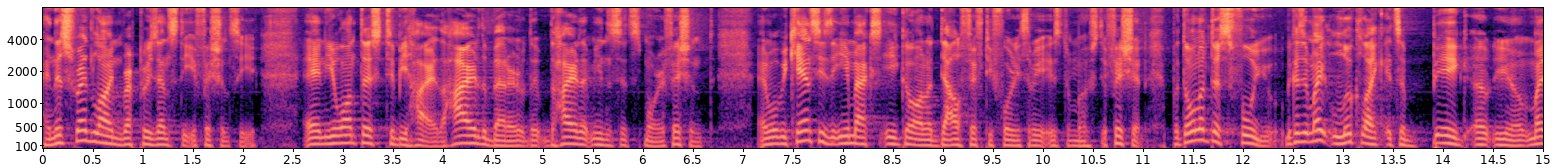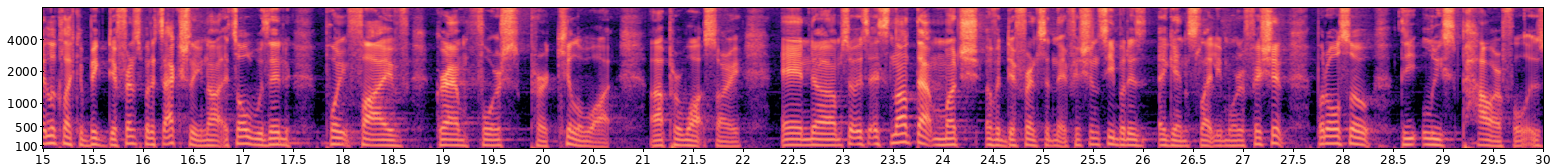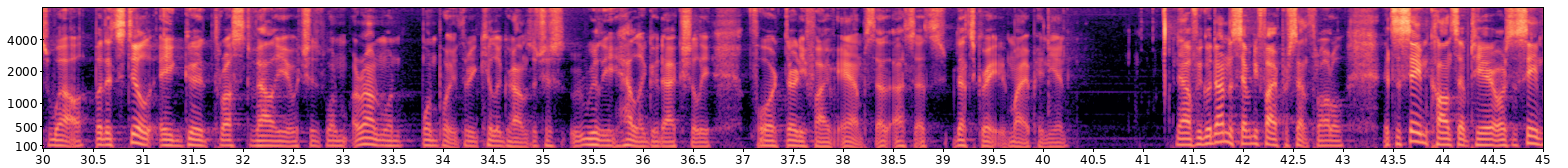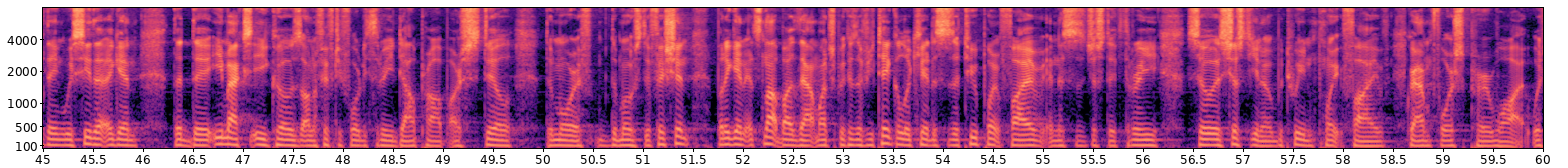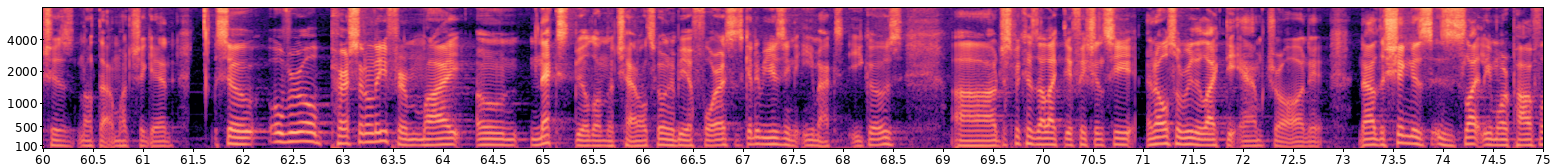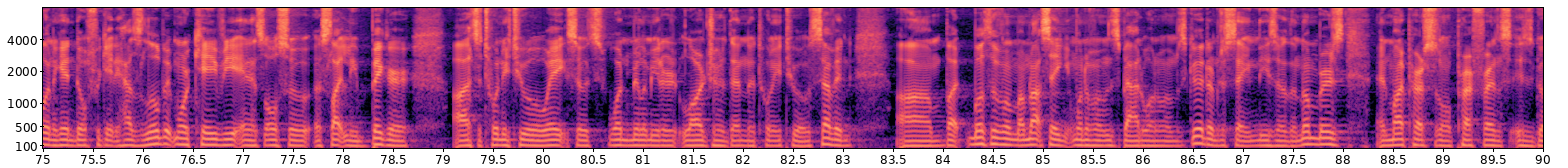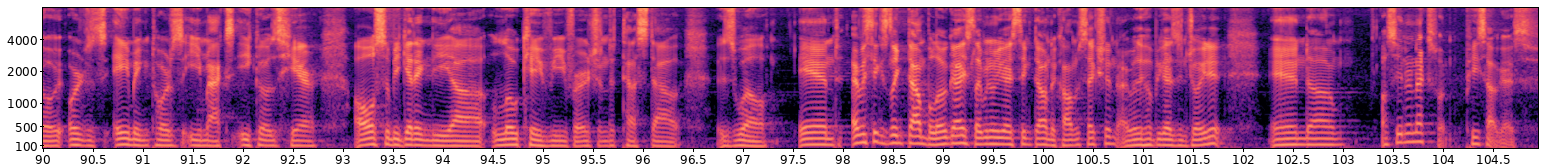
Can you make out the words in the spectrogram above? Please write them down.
And this red line represents the efficiency. And you want this to be higher. The higher, the better. The, the, higher, that means it's more efficient. And what we can see is the Emax Eco on a DAL 5043 is the most efficient. But don't let this fool you because it might look like it's a big, uh, you know, might look like a big difference, but it's actually not. It's all within 0.5 gram force per kilowatt, uh, per watt, sorry and um, so it's it's not that much of a difference in the efficiency, but is again slightly more efficient, but also the least powerful as well. But it's still a good thrust value, which is one around one 1.3 kilograms, which is really hella good actually for 35 amps. That, that's that's that's great in my opinion. Now, if we go down to 75% throttle, it's the same concept here, or it's the same thing. We see that again, that the Emax Ecos on a 5043 Dal prop are still the more the most efficient. But again, it's not by that much because if you take a look here, this is a 2.5 and this is just a 3. So it's just, you know, between 0.5 gram force per watt, which is not that much again. So overall, personally, for my own next build on the channel, it's going to be a 4S. It's going to be using Emax Ecos uh, just because I like the efficiency and I also really like the amp draw on it. Now the Xing is, is slightly more powerful and again don't forget it has a little bit more kV and it's also a slightly bigger. Uh, it's a 2208 so it's one millimeter larger than the 2207. Um, but both of them, I'm not saying one of them is bad, one of them is good. I'm just saying these are the numbers and my personal preference is going or just aiming towards the Emax Ecos here. I'll also be getting the uh, low kV version to test out as well. And everything's linked down below, guys. Let me know what you guys think down in the comment section. I really hope you guys enjoyed it. And um, I'll see you in the next one. Peace out, guys.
